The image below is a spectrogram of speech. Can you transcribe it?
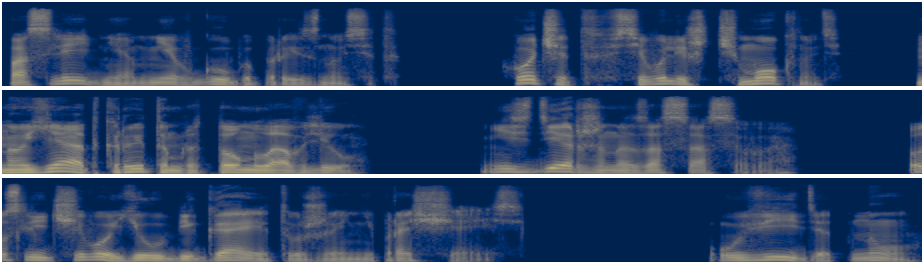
Последнее мне в губы произносит. Хочет всего лишь чмокнуть, но я открытым ртом ловлю. Несдержанно засасываю. После чего Ю убегает, уже не прощаясь. Увидят, ну,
